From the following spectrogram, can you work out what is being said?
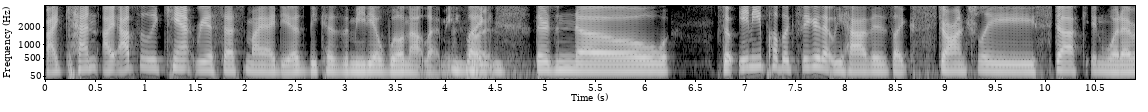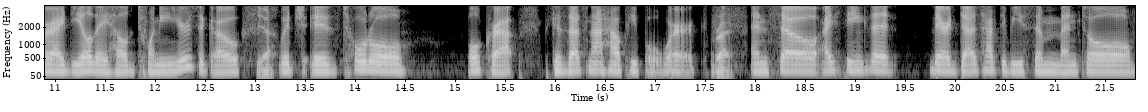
I can I absolutely can't reassess my ideas because the media will not let me. Mhm. Like Right. there's no so any public figure that we have is like staunchly stuck in whatever ideal they held 20 years ago, Yeah. which is total bullcrap because that's not how people work. right And so I think that there does have to be some mental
